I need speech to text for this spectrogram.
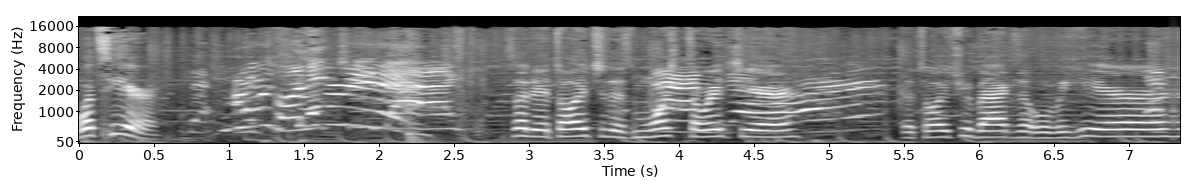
What's here? So the toiletry, there's more storage here. The toiletry bags are over here.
